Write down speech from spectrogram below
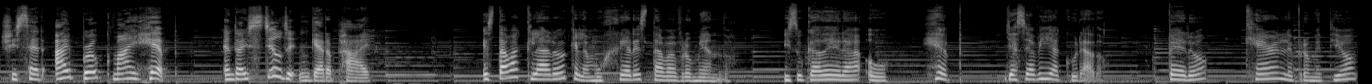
She said, I broke my hip and I still didn't get a pie. Estaba claro que la mujer estaba bromeando y su cadera o hip ya se había curado, pero Karen le prometió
